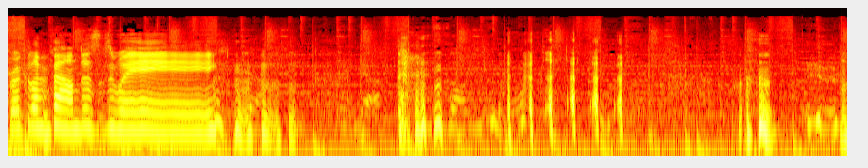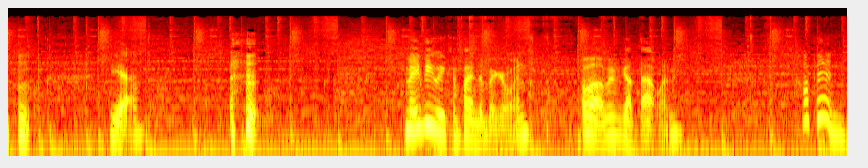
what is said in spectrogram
Brooklyn found a swing. yeah. Maybe we can find a bigger one. Well, we've got that one. Hop in.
